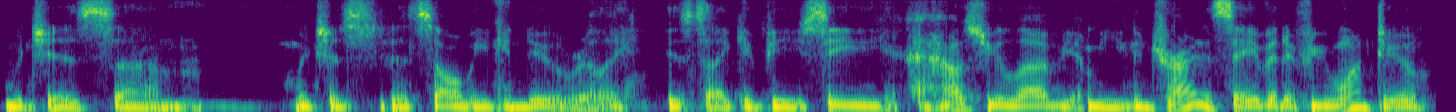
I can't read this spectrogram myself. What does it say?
which is. Um, which is that's all we can do really is like if you see a house you love i mean you can try to save it if you want to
